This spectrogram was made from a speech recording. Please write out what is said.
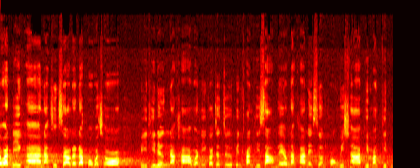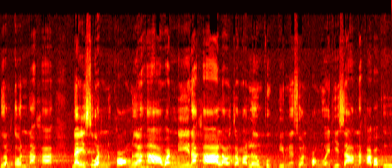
สวัสดีค่ะนักศึกษาระดับปวช ปีที่ 1 นะคะ วันนี้ก็จะเจอเป็นครั้งที่ 3 แล้วนะคะ ในส่วนของวิชาพิมพ์อังกฤษเบื้องต้นนะคะ ในส่วนของเนื้อหาวันนี้นะคะ เราจะมาเริ่มฝึกพิมพ์ในส่วนของหน่วยที่ 3 นะคะ ก็คือ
